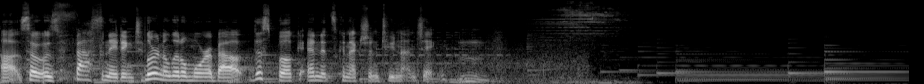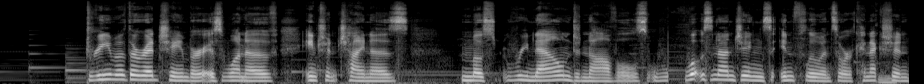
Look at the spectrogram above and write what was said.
Uh, so, it was fascinating to learn a little more about this book and its connection to Nanjing. Mm. Dream of the Red Chamber is one of ancient China's most renowned novels. What was Nanjing's influence or connection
